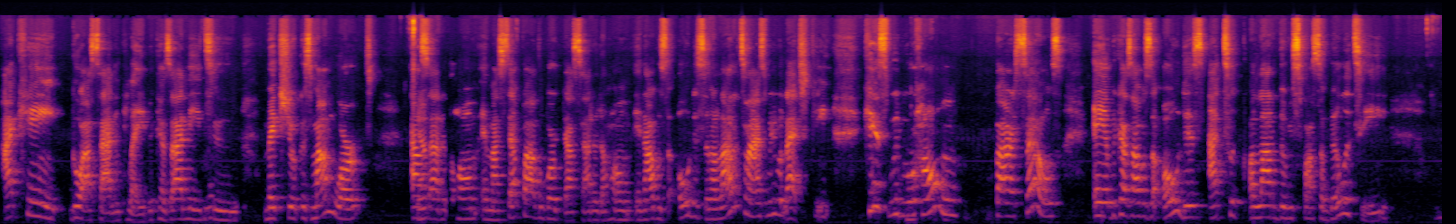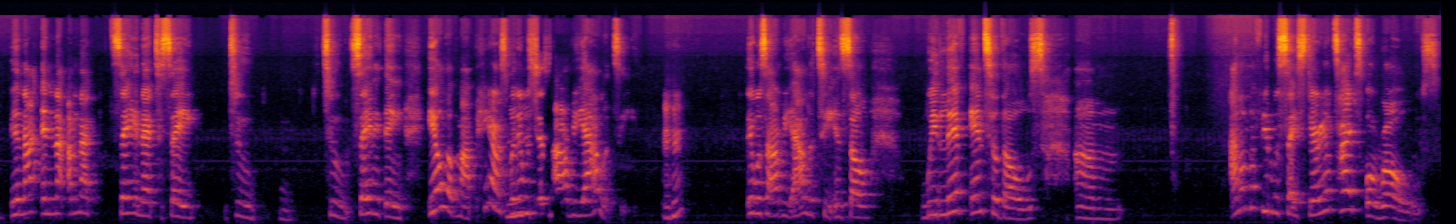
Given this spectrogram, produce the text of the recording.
i can't go outside and play because i need to make sure because mom worked outside of the home, and my stepfather worked outside of the home, and I was the oldest. And a lot of times we would actually kids, we were home by ourselves. And because I was the oldest, I took a lot of the responsibility. And not, and not, I'm not saying that to say to to say anything ill of my parents, but mm-hmm. it was mm-hmm. just our reality. Mm-hmm. It was our reality, and so we live into those um, I don't know if you would say stereotypes or roles.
